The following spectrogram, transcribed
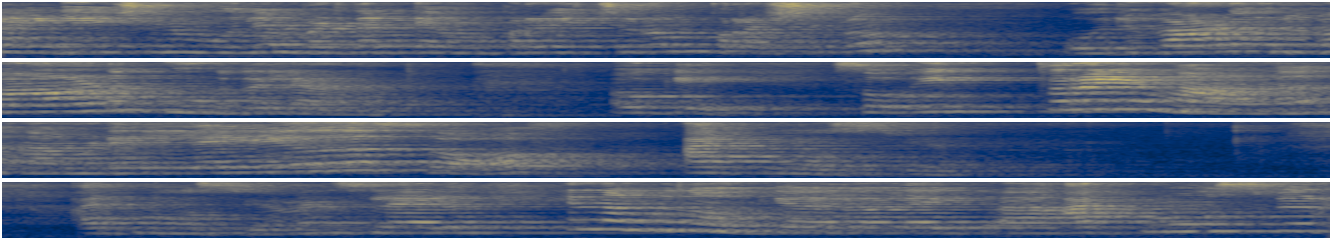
radiation മൂലം ഇവിടുത്തെ ടെമ്പറേച്ചറും പ്രഷറും ഒരുപാട് ഒരുപാട് കൂടുതലാണ്. ഓക്കെ സോ ഇത്രയുമാണ് നമ്മുടെ ലെയേഴ്സ് ഓഫ് അറ്റ്മോസ്ഫിയർ അറ്റ്മോസ്ഫിയർ മനസ്സിലായാലോ ഇനി നമുക്ക് നോക്കിയാലോ ലൈക്ക് അറ്റ്മോസ്ഫിയർ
